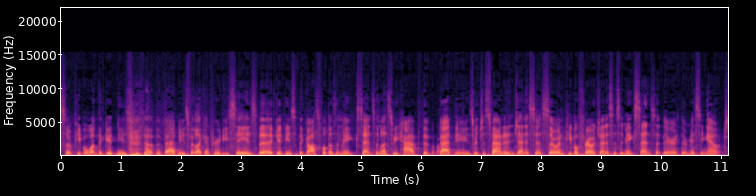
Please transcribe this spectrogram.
So people want the good news without the bad news, but like I've heard you say, is the good news of the gospel doesn't make sense unless we have the, The bad news, which is founded in Genesis. So when people throw out Genesis, it makes sense that they're they're missing out.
